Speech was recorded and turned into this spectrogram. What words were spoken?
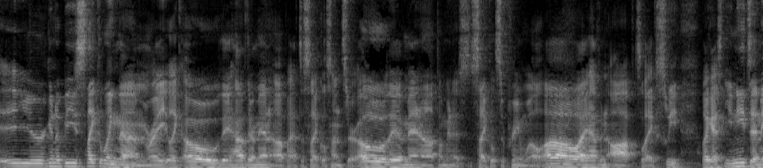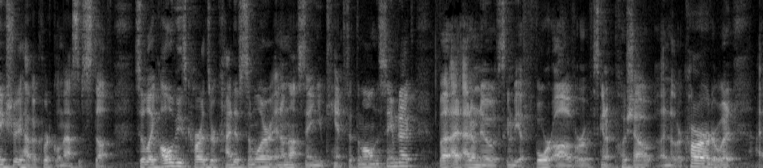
you're gonna be cycling them, right? Like, oh, they have their mana up, I have to cycle censor. Oh, they have mana up, I'm gonna cycle supreme will. Oh, I have an opt, like sweet. Like, you need to make sure you have a critical mass of stuff. So like, all of these cards are kind of similar, and I'm not saying you can't fit them all in the same deck, but I, I don't know if it's gonna be a four of or if it's gonna push out another card or what. I,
